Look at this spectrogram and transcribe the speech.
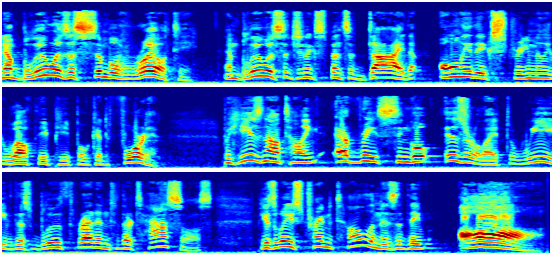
Now, blue was a symbol of royalty, and blue was such an expensive dye that only the extremely wealthy people could afford it. But he's now telling every single Israelite to weave this blue thread into their tassels. Because what he's trying to tell them is that they all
